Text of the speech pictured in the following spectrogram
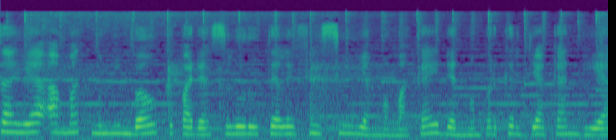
Saya amat mengimbau kepada seluruh televisi yang memakai dan memperkerjakan dia,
